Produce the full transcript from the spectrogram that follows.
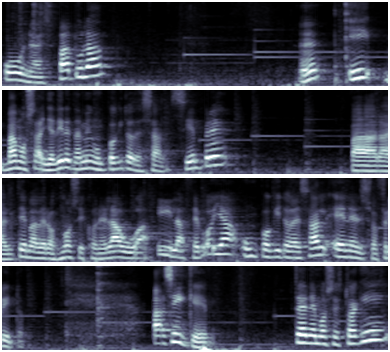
una espátula ¿eh? y vamos a añadirle también un poquito de sal. Siempre para el tema de los osmosis con el agua y la cebolla, un poquito de sal en el sofrito. Así que tenemos esto aquí,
